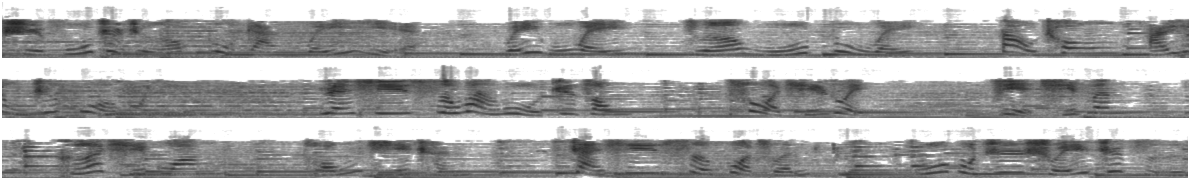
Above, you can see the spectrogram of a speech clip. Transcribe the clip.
使弗智者不敢为也。为无为，则无不为。充而用之祸不盈，渊兮似万物之宗，错其锐，解其分，和其光，同其尘。湛兮似或存，吾不知谁之子，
